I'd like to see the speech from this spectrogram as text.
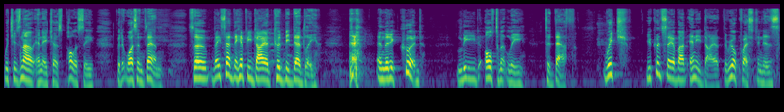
which is now NHS policy, but it wasn't then. So they said the hippie diet could be deadly and that it could lead ultimately to death, which you could say about any diet. The real question is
